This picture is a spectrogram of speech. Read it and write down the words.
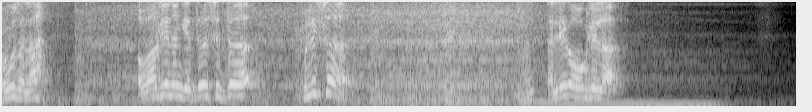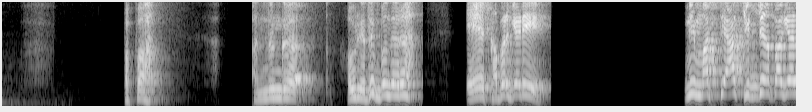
ಹೌದಲ್ಲ? ಅವಾಗಲೇ ನಂಗೆ ಎದುರಿಸಿದ್ದ ಪೊಲೀಸ ನನ್ನ ತಲೆಗೆ ಹೋಗ್ಲಿಲ್ಲ. ಪಪ್ಪ ಅಂದಂಗ ಅವ್ರು ಎದಕ್ ಬಂದಾರ? ಏ ಕಬರ್ಗೇಡಿ. ನೀ ಮತ್ತೆ ಯಾಕೆ ಕಿಡ್ನಾಪ್ ಆಗ್ಯಾಳ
